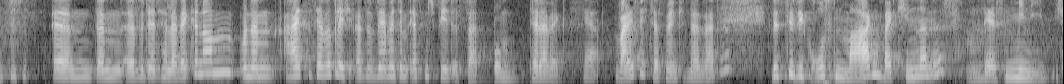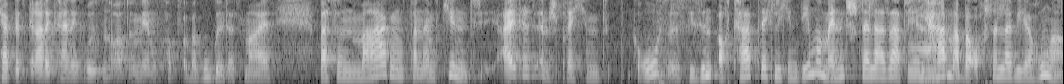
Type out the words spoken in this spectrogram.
ähm, dann äh, wird der Teller weggenommen und dann heißt es ja wirklich, also wer mit dem Essen spielt, ist satt. Bumm, Teller weg. Ja. Weiß ich, dass mein Kind satt ist? Wisst ihr, wie groß ein Magen bei Kindern ist? Der ist mini. Ich habe jetzt gerade keine Größenordnung mehr im Kopf, aber googelt das mal. Was so ein Magen von einem Kind altersentsprechend groß ist, die sind auch tatsächlich in dem Moment schneller satt. Ja. Die haben aber auch schneller wieder Hunger.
